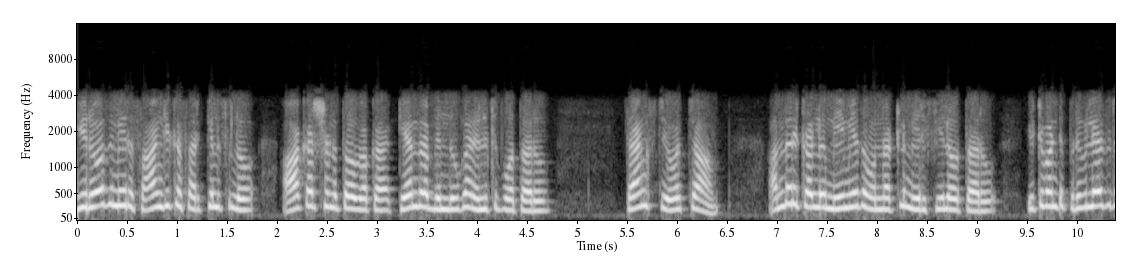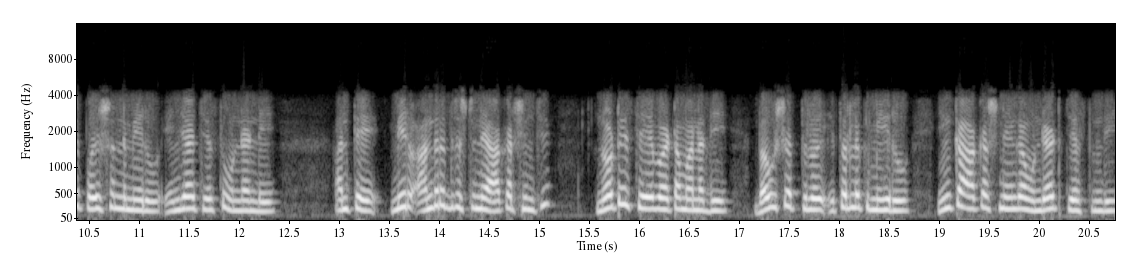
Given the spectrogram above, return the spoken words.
ఈ రోజు మీరు సాంఘిక సర్కిల్స్లో ఆకర్షణతో ఒక కేంద్ర బిందువుగా నిలిచిపోతారు. Thanks to your charm. అందరి కళ్ళు మీ మీద ఉన్నట్లు మీరు ఫీల్ అవుతారు. ఇటువంటి ప్రివిలేజ్డ్ పొజిషన్ని మీరు ఎంజాయ్ చేస్తూ ఉండండి. అంతే మీరు అందరి దృష్టిని ఆకర్షించి నోటీస్ చేయబడటం అన్నది భవిష్యత్తులో ఇతరులకు మీరు ఇంకా ఆకర్షణీయంగా ఉండేట్టు చేస్తుంది.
